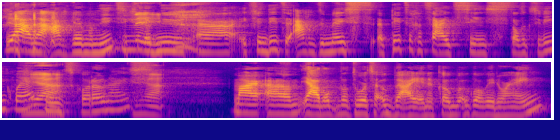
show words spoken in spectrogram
Ja, nou eigenlijk helemaal niet. Ik, Nee. vind, nu, eh, ik vind dit eigenlijk de meest pittige tijd sinds dat ik de winkel heb, Ja. nu het corona is. Ja. Maar ehm, ja, dat, dat hoort er ook bij en daar komen we ook wel weer doorheen.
